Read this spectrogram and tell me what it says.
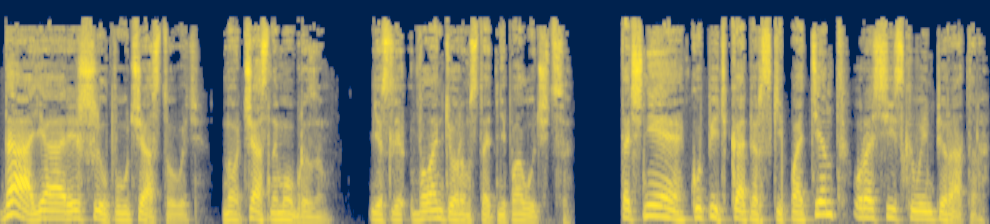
Да, я решил поучаствовать, но частным образом, если волонтером стать не получится. Точнее, купить каперский патент у российского императора.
